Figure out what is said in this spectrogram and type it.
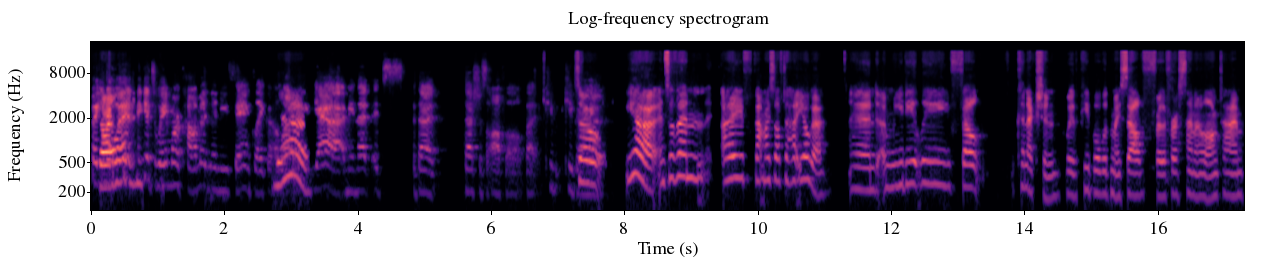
But So you I know what? I think it's way more common than you think. Like a lot Yeah. of, yeah, I mean that it's that that's just awful. But keep keep going. So on. yeah, and so then I got myself to hot yoga and immediately felt connection with people with myself for the first time in a long time.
